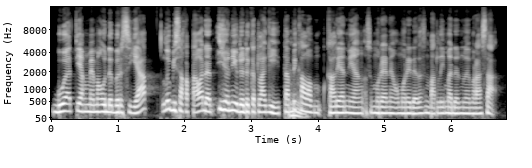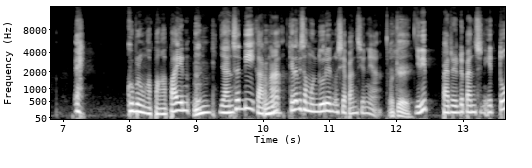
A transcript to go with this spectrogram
Buat yang memang udah bersiap, lu bisa ketawa dan iya nih udah deket lagi. Tapi Mhm. kalau kalian yang semurian yang umurnya di atas 45 dan mulai merasa, eh, gue belum ngapa-ngapain, Mhm. eh, jangan sedih karena kita bisa mundurin usia pensiunnya. Oke. Jadi periode pensiun itu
